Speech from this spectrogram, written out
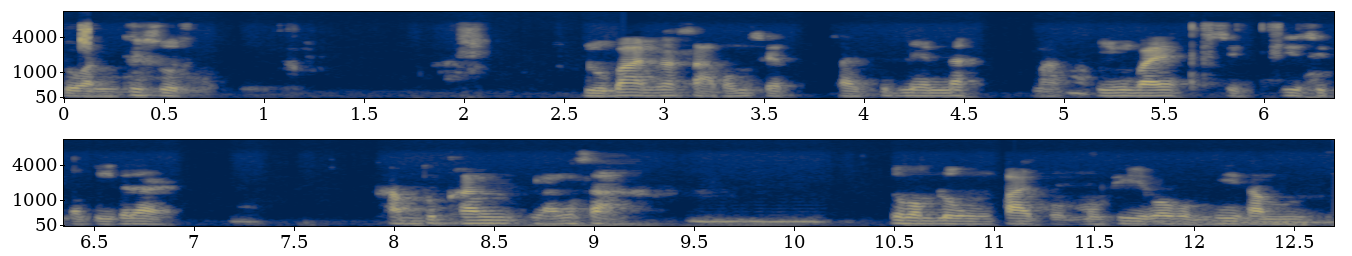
ด่วนที่สุด อยู่บ้านก็สระผมเสร็จใส่ชุดเน้นนะหมักทิ้งไว้สิบยี่สิบนาทีก็ได้ทำทุกครั้งหลังสระอืม คือบำรุงปลายผมของพี่เพราะผมที่ทำเค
